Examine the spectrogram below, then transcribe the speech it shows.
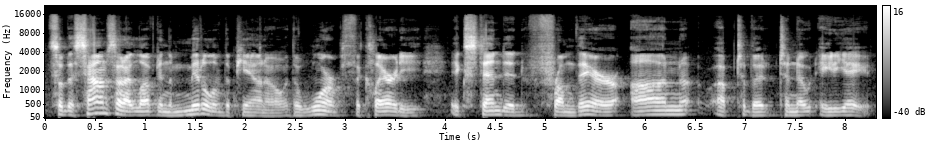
So the sounds that I loved in the middle of the piano, the warmth, the clarity, extended from there on up to the to note 88.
